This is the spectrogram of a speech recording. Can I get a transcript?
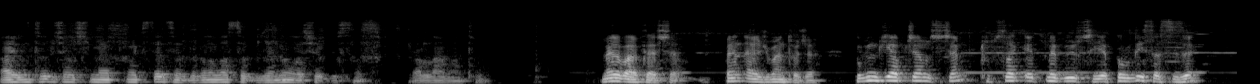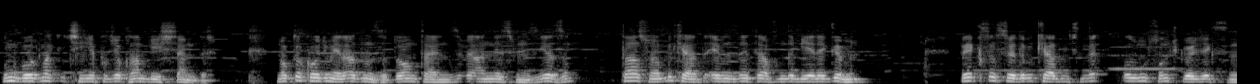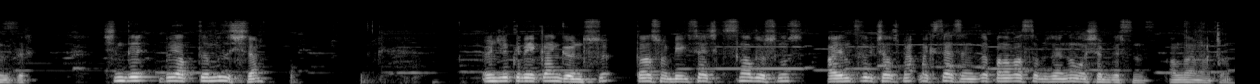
Ayrıntılı bir çalışma yapmak isterseniz de bana WhatsApp üzerinden ulaşabilirsiniz. Allah'a emanet olun. Merhaba arkadaşlar. Ben Ercüment Hoca. Bugünkü yapacağımız işlem tutsak etme büyüsü yapıldıysa size bunu bozmak için yapılacak olan bir işlemdir. Nokta koyduğum yere adınızı, doğum tarihinizi ve anne isminizi yazın. Daha sonra bu kağıdı evinizin etrafında bir yere gömün. Ve kısa sürede bu kağıdın içinde olumlu sonuç göreceksinizdir. Şimdi bu yaptığımız işlem Öncelikle bir ekran görüntüsü, daha sonra bilgisayar çıktısını alıyorsunuz. Ayrıntılı bir çalışma yapmak isterseniz de bana WhatsApp üzerinden ulaşabilirsiniz. Allah'a emanet olun.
